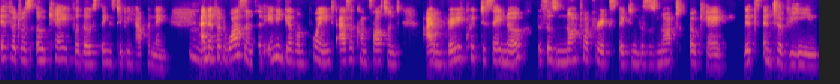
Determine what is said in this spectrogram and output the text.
if it was okay for those things to be happening. Mm. And if it wasn't at any given point, as a consultant, I'm very quick to say, no, this is not what we're expecting. This is not okay. Let's intervene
